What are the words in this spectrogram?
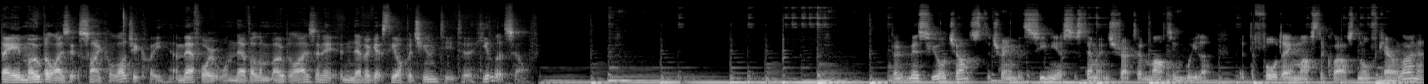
they immobilize it psychologically and therefore it will never immobilize and it never gets the opportunity to heal itself Don't miss your chance to train with senior Systema instructor Martin Wheeler at the four day masterclass North Carolina,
